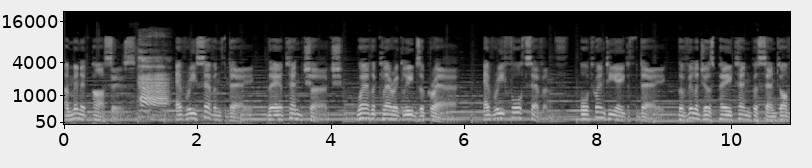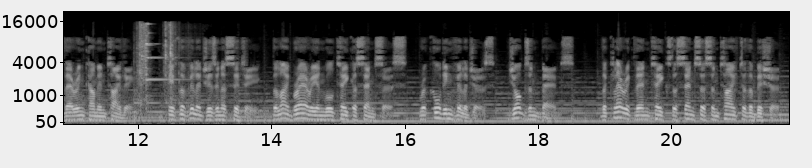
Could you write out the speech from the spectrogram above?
a minute passes. Ah. Every seventh day, they attend church, where the cleric leads a prayer. Every fourth, seventh, or 28th day, the villagers pay 10% of their income in tithing. If the village is in a city, the librarian will take a census, recording villagers, jobs and beds. The cleric then takes the census and tithe to the bishop.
